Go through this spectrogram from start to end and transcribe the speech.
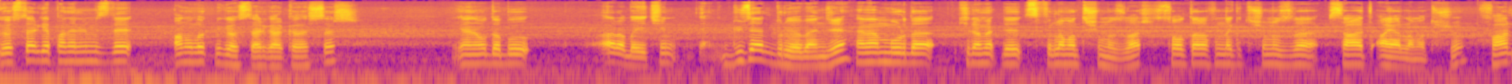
Gösterge panelimizde analog bir gösterge arkadaşlar. Yani o da bu araba için yani güzel duruyor bence. Hemen burada kilometre sıfırlama tuşumuz var. Sol tarafındaki tuşumuz da saat ayarlama tuşu. Far,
